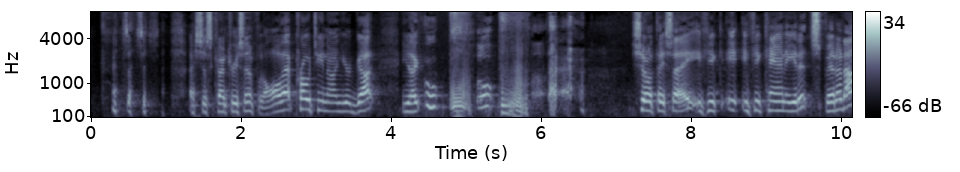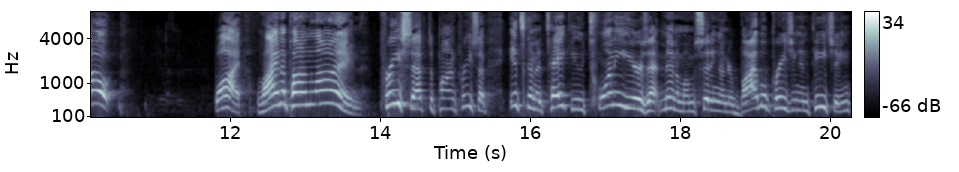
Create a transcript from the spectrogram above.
that's, just, that's just country simple. All that protein on your gut, you're like, oop, oop. You know what they say? If you, if you can't eat it, spit it out. Why? Line upon line, precept upon precept. It's going to take you 20 years at minimum sitting under Bible preaching and teaching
